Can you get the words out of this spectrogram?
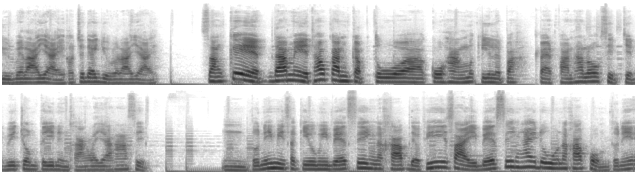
หยุดเวลาใหญ่เขาจะเรียกหยุดเวลาใหญ่ สังเกตดาเมจเท่ากันกับตัวโกหังเมื่อกี้เลยปะ8,567วิโจมตี1ครั้งระยะ 50 อืมตัวนี้มีสกิลมีเบสซิ่งนะครับ เดี๋ยวพี่ใส่เบสซิ่งให้ดูนะครับผมตัวนี้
